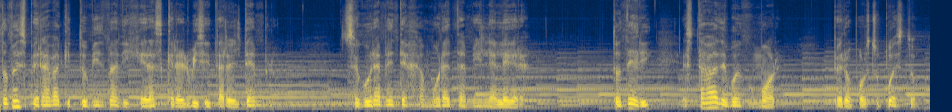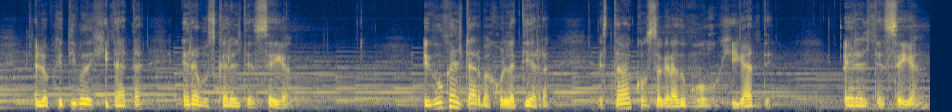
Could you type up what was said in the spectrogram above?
No me esperaba que tú misma dijeras querer visitar el templo. Seguramente a Hamura también le alegra. Toneri estaba de buen humor, pero por supuesto, el objetivo de Hinata era buscar el Tenseigan. En un altar bajo la tierra estaba consagrado un ojo gigante. ¿Era el Tenseigan?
